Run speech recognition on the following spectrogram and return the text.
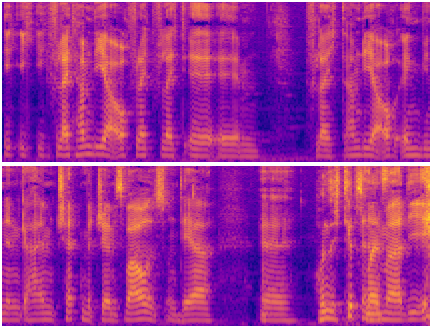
ich, ich, ich, vielleicht haben die ja auch, vielleicht, vielleicht, äh, ähm, vielleicht haben die ja auch irgendwie einen geheimen Chat mit James Vowles und der äh, holen sich Tipps, meinst immer die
